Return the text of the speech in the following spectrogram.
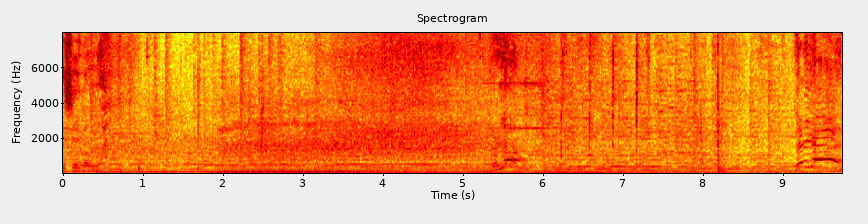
Kardeş eyvallah. Reyhan! Reyhan!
